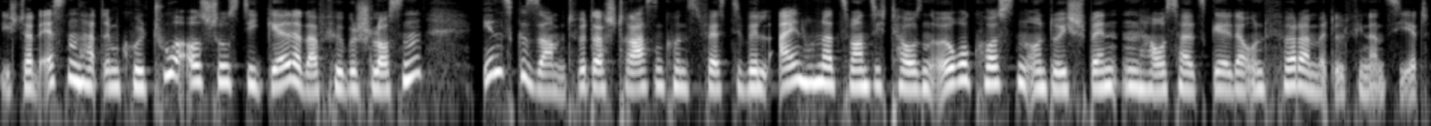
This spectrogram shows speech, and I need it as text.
Die Stadt Essen hat im Kulturausschuss die Gelder dafür beschlossen. Insgesamt wird das Straßenkunstfestival 120.000 Euro kosten und durch Spenden, Haushaltsgelder und Fördermittel finanziert.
